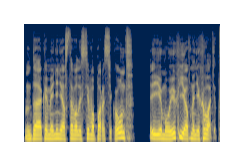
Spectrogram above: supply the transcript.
до окаменения оставалось всего пара секунд, и ему их явно не хватит.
